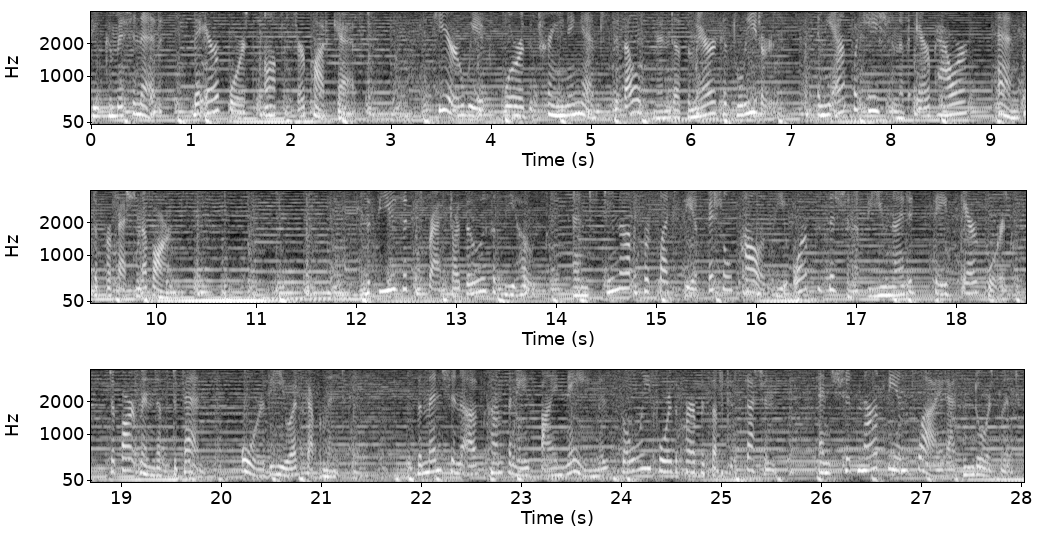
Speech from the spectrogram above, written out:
to Commission Ed, the Air Force Officer Podcast. Here we explore the training and development of America's leaders in the application of air power and the profession of arms. The views expressed are those of the hosts and do not reflect the official policy or position of the United States Air Force, Department of Defense, or the U.S. government. The mention of companies by name is solely for the purpose of discussion and should not be implied as endorsement.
